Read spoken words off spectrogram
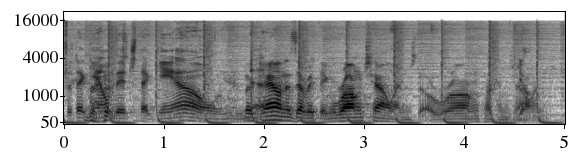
But that gown, bitch, that gown. The gown is everything. Wrong challenge though. Wrong fucking challenge. Uh,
